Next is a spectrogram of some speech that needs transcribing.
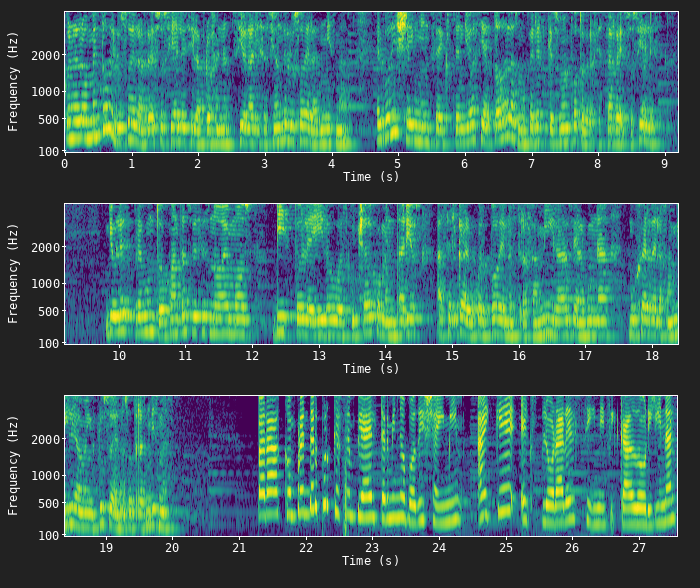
Con el aumento del uso de las redes sociales y la profesionalización del uso de las mismas, el body shaming se extendió hacia todas las mujeres que suben fotografías a redes sociales. Yo les pregunto cuántas veces no hemos visto, leído o escuchado comentarios acerca del cuerpo de nuestras amigas, de alguna mujer de la familia o incluso de nosotras mismas. Para comprender por qué se emplea el término body shaming, hay que explorar el significado original.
